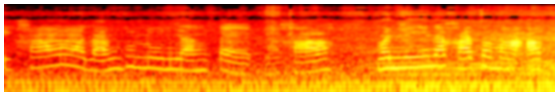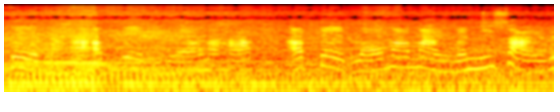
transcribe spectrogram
ดีค่ะ ร้านบุญรูนยางแตกนะคะ วันนี้นะคะจะมาอัปเดตนะคะ อัปเดตแล้วนะคะ อัปเดตล้อมาใหม่ วันนี้สายเว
